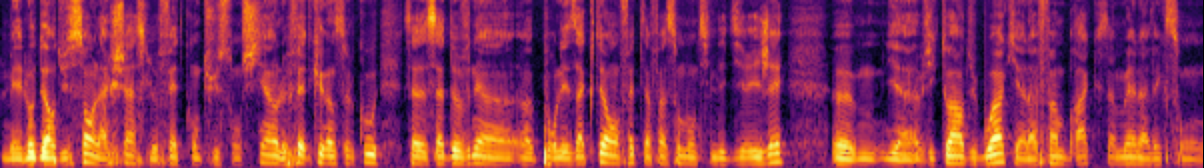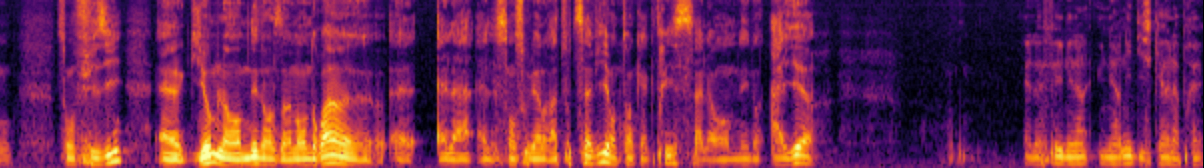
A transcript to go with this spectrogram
mais l'odeur du sang, la chasse, le fait qu'on tue son chien, le fait que d'un seul coup, ça, devenait un, pour les acteurs en fait la façon dont ils les dirigeaient. Euh, il y a Victoire Dubois qui à la fin braque Samuel avec son, son fusil. Euh, Guillaume l'a emmené dans un endroit, euh, elle, elle s'en souviendra toute sa vie en tant qu'actrice, ça l'a emmené ailleurs. Elle a fait une, une hernie discale après,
